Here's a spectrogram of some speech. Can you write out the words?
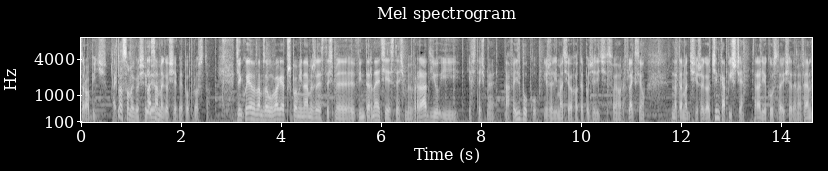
zrobić. Tak, Dla samego siebie. Dla samego siebie po prostu. Dziękujemy Wam za uwagę. Przypominamy, że jesteśmy w internecie, jesteśmy w radiu i jesteśmy na Facebooku. Jeżeli macie ochotę podzielić się swoją refleksją na temat dzisiejszego odcinka, piszcie Radio Kusto i 7FM.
